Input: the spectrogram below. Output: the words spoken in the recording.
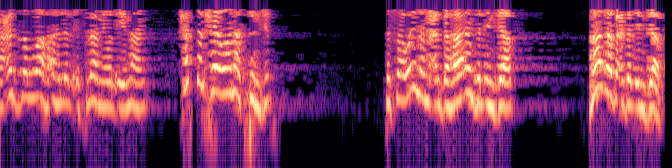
أعز الله أهل الإسلام والإيمان حتى الحيوانات تنجب تساوينا مع البهائم في الإنجاب. ماذا بعد الإنجاب؟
